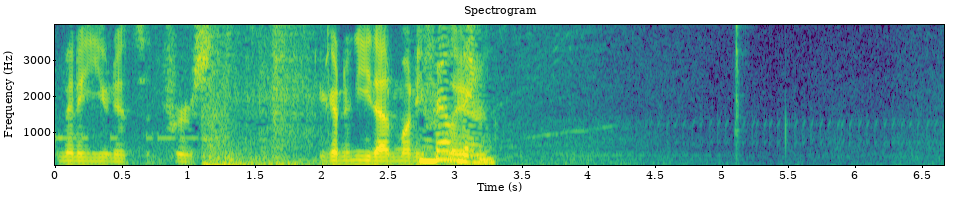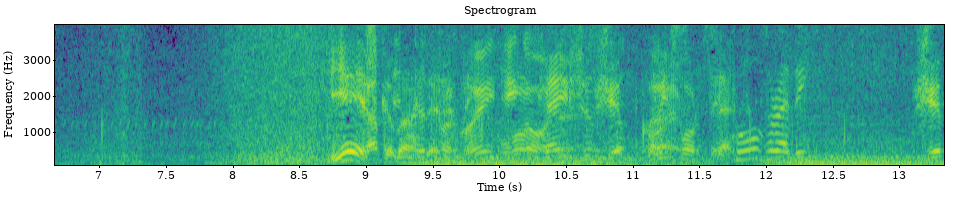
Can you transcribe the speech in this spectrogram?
too many units at first. You're gonna need that money for later. Building. Yes, Commander. Ship report set. Tools ready. Ship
